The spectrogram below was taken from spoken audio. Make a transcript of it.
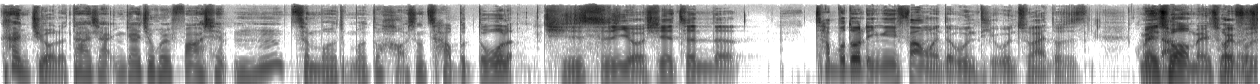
看久了，大家应该就会发现，嗯，怎么怎么都好像差不多了。其实有些真的差不多领域范围的问题问出来都是没错，没错，回复是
